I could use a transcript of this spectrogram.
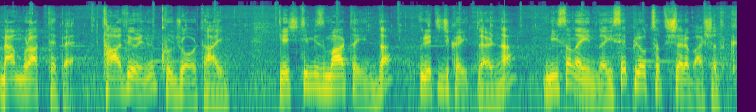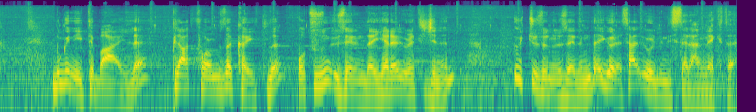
ben Murat Tepe. Taze Öğren'in kurucu ortağıyım. Geçtiğimiz Mart ayında üretici kayıtlarına, Nisan ayında ise pilot satışlara başladık. Bugün itibariyle platformumuza kayıtlı 30'un üzerinde yerel üreticinin 300'ün üzerinde yöresel ürün listelenmekte.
